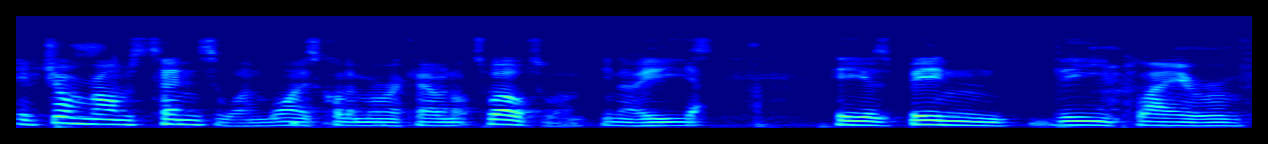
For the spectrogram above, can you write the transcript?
if Jon Rahm's ten to one, why is Collin Morikawa not twelve to one? You know, he's he has been the player of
